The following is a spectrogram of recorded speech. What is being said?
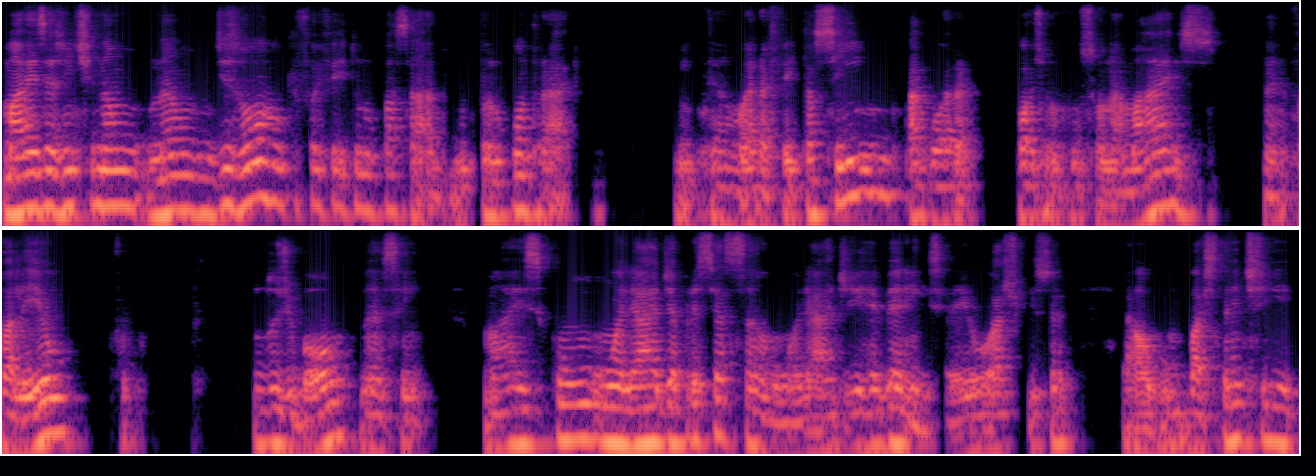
mas a gente não, não desonra o que foi feito no passado, muito pelo contrário. Então, era feito assim, agora pode não funcionar mais, né? valeu, tudo de bom, né? assim, mas com um olhar de apreciação, um olhar de reverência. Eu acho que isso é, é algo bastante,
